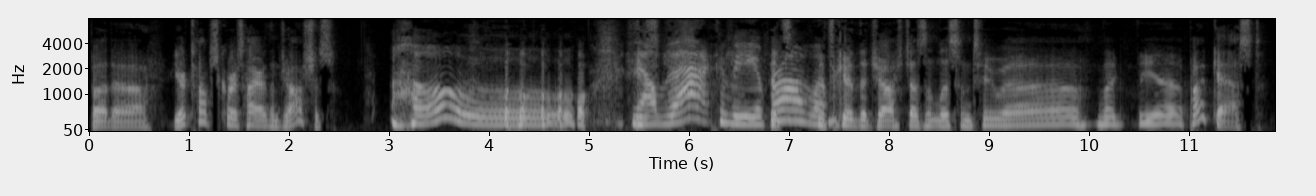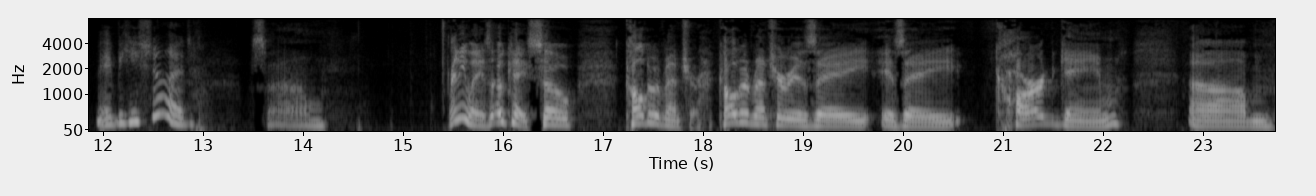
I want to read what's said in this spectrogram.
but uh, your top score is higher than Josh's. Oh, now that could be a problem. It's, it's good that Josh doesn't listen to uh, the, the uh, podcast. Maybe he should. So, anyways, okay. So, Call to Adventure. Call to Adventure is a is a card game, um,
